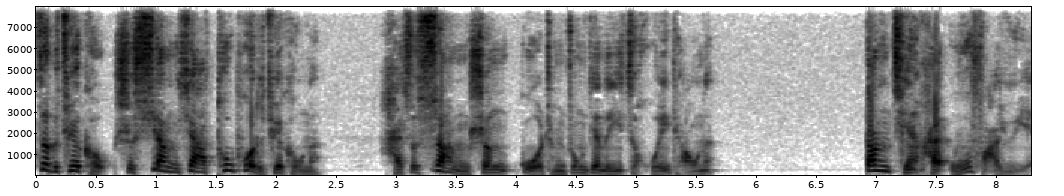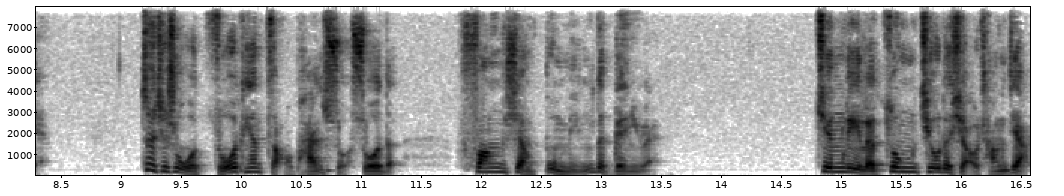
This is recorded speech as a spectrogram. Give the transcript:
这个缺口是向下突破的缺口呢，还是上升过程中间的一次回调呢？当前还无法预言，这就是我昨天早盘所说的方向不明的根源。经历了中秋的小长假，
